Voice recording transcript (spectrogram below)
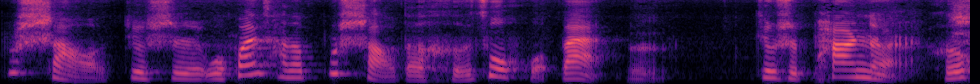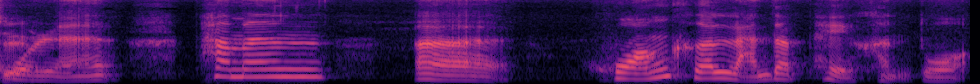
不少，就是我观察了不少的合作伙伴，嗯，就是 partner 合伙人，他们呃黄和蓝的配很多，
